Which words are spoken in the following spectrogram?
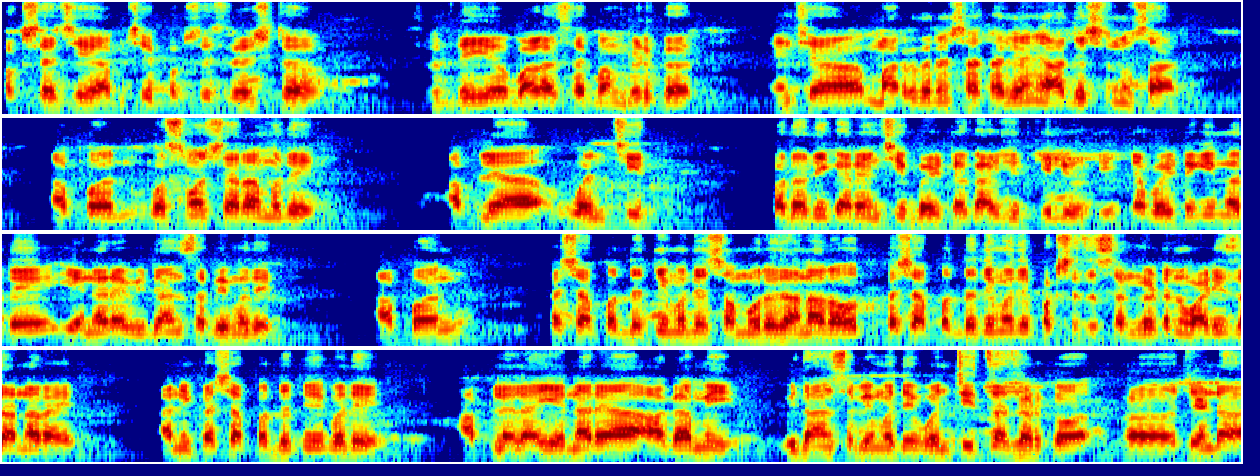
पक्षाचे आमचे पक्षश्रेष्ठ श्रद्धेय बाळासाहेब आंबेडकर यांच्या मार्गदर्शनाखाली आणि आदेशानुसार आपण वसमत शहरामध्ये आपल्या वंचित पदाधिकाऱ्यांची बैठक आयोजित केली होती. त्या बैठकीमध्ये येणाऱ्या विधानसभेमध्ये आपण कशा पद्धतीमध्ये सामोरे जाणार आहोत कशा पद्धतीमध्ये पक्षाचं संघटन वाढीत जाणार आहे आणि कशा पद्धतीमध्ये आपल्याला येणाऱ्या आगामी विधानसभेमध्ये वंचितचा झडकव झेंडा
